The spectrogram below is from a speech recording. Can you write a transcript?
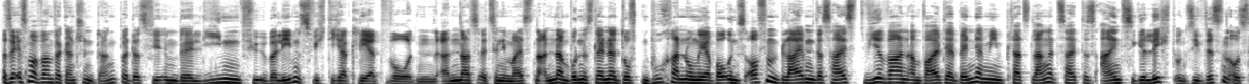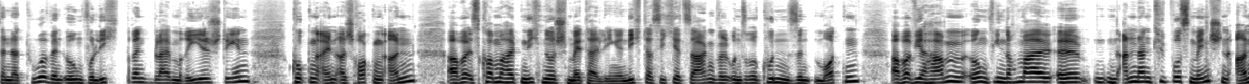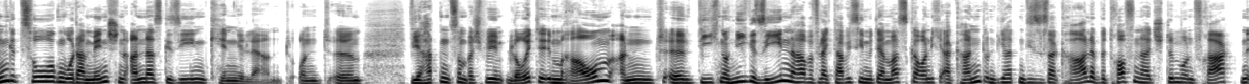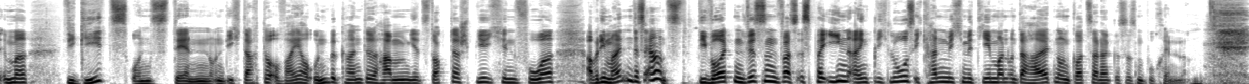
Also erstmal waren wir ganz schön dankbar, dass wir in Berlin für überlebenswichtig erklärt wurden. Anders als in den meisten anderen Bundesländern durften Buchhandlungen ja bei uns offen bleiben. Das heißt, wir waren am Walter Benjaminplatz lange Zeit das einzige Licht. Und Sie wissen aus der Natur, wenn irgendwo Licht brennt, bleiben Rehe stehen, gucken einen erschrocken an. Aber es kommen halt nicht nur Schmetterlinge. Nicht, dass ich jetzt sagen will, unsere Kunden sind Motten. Aber wir haben irgendwie nochmal äh, einen anderen Typus Menschen angezogen oder Menschen anders gesehen kennengelernt. Und äh, wir hatten zum Beispiel Leute im Raum, an, äh, die ich noch nie gesehen habe. Vielleicht habe ich sie mit der Maske auch nicht erkannt und die hatten diese sakrale Betroffenheitsstimme und fragten immer, wie geht's uns denn? Und ich dachte, oh weia, Unbekannte haben jetzt Doktorspielchen vor. Aber die meinten das ernst. Die wollten wissen, was ist bei ihnen eigentlich los? Ich kann mich mit jemandem unterhalten und Gott sei Dank ist es ein Buchhändler.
